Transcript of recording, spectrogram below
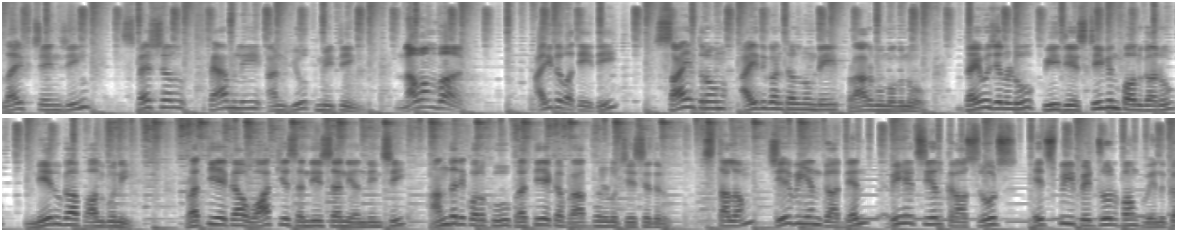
Life changing special family and youth meeting November ఐదవ తేదీ సాయంత్రం ఐదు గంటల నుండి ప్రారంభమగును. దైవజనులు పిజే స్టీవెన్ పాల్ గారు నేరుగా పాల్గొని ప్రత్యేక వాక్య సందేశాన్ని అందించి అందరి కొరకు ప్రత్యేక ప్రార్థనలు చేసెదరు. స్థలం JVN garden BHEL cross roads HP petrol pump వెనుక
